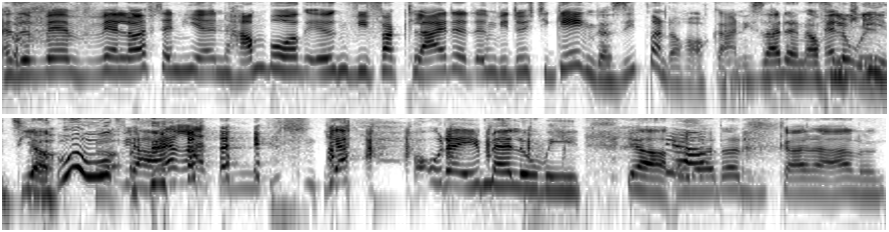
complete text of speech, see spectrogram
Also wer, wer läuft denn hier in Hamburg irgendwie verkleidet irgendwie durch die Gegend? Das sieht man doch auch gar nicht. Sei denn auf dem Halloween, Kiez. Ja, ja. huhu, wir heiraten. ja, oder eben Halloween. Ja, oder dann, keine Ahnung.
